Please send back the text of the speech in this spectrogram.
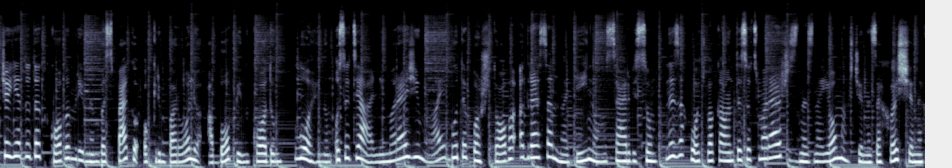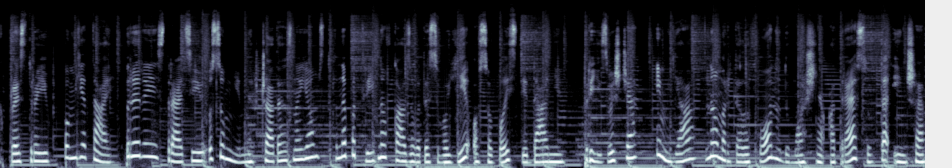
що є додатковим рівнем безпеки, окрім паролю або пін-коду. Логіном у соціальній мережі має бути поштова адреса надійного сервісу. Не заходь в акаунти соцмереж з незнайомих чи незахищених пристроїв. Пам'ятай, при реєстрації у сумнівних чатах знайомств не потрібно вказувати свої особисті дані, прізвище ім'я, номер телефону, домашню адресу та інше.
